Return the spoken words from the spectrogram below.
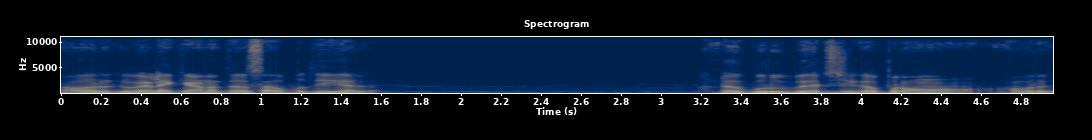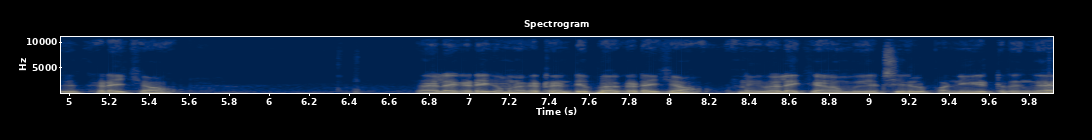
அவருக்கு வேலைக்கான தசாபுதிகள் அந்த குரு பயிற்சிக்கு அப்புறம் அவருக்கு கிடைக்கும். வேலை கிடைக்கும்னு கண்டிப்பாக கிடைக்கும். நீ வேலைக்கான முயற்சிகள் பண்ணிக்கிட்டு இருங்க.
